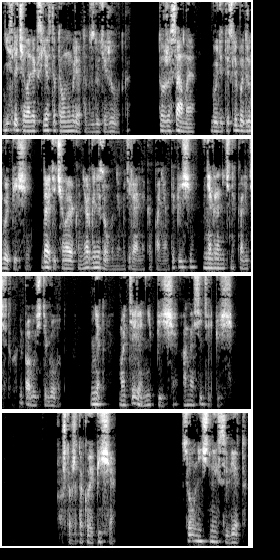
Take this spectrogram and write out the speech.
Если человек съест это, он умрет от вздутия желудка. То же самое будет и с любой другой пищей. Дайте человеку неорганизованные материальные компоненты пищи в неограниченных количествах и получите голод. Нет, материя не пища, а носитель пищи. Что же такое пища? Солнечный свет.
